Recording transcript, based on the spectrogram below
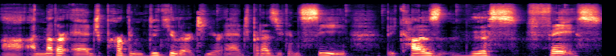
uh, another edge perpendicular to your edge. But as you can see, because this face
